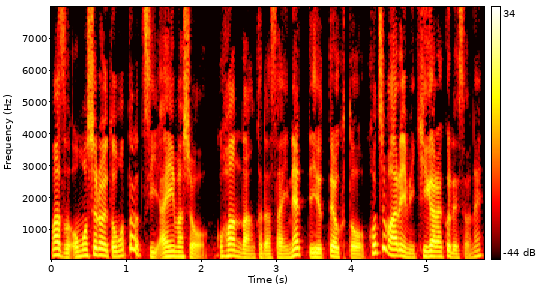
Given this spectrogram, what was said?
まず面白いと思ったら次会いましょう。ご判断くださいねって言っておくと、こっちもある意味気が楽ですよね。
